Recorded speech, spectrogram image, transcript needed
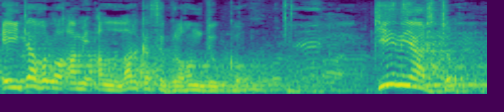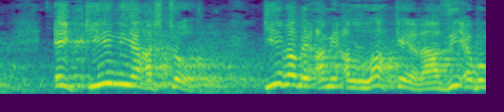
এইটা হলো আমি আল্লাহর কাছে গ্রহণযোগ্য। কি নিয়ে আসছো? এই কি নিয়ে আসছো? কিভাবে আমি আল্লাহকে রাজি এবং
